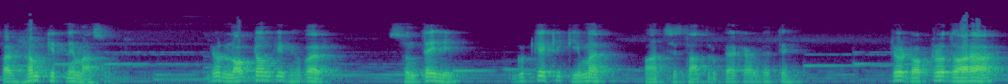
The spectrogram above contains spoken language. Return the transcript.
पर हम कितने मासूम हैं। जो लॉकडाउन की खबर सुनते ही गुटके की कीमत पाँच से सात रुपया कर देते हैं। जो डॉक्टरों द्वारा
